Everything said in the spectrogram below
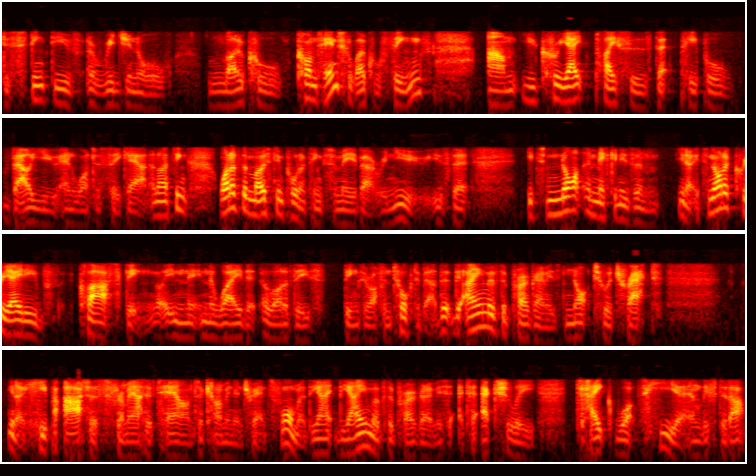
distinctive, original, local content, local things, um, you create places that people value and want to seek out. And I think one of the most important things for me about Renew is that it's not a mechanism, you know, it's not a creative class thing in the, in the way that a lot of these things are often talked about. The, the aim of the program is not to attract you know, hip artists from out of town to come in and transform it. The, the aim of the program is to actually take what's here and lift it up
